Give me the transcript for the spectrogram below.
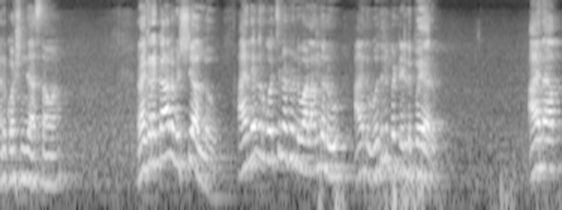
అని క్వశ్చన్ చేస్తావా రకరకాల విషయాల్లో ఆయన దగ్గరకు వచ్చినటువంటి వాళ్ళందరూ ఆయన వదిలిపెట్టి వెళ్ళిపోయారు. ఆయన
